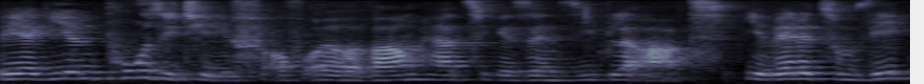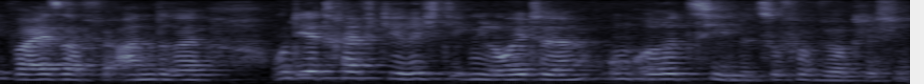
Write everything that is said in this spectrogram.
reagieren positiv auf eure warmherzige, sensible Art. Ihr werdet zum Wegweiser für andere und ihr trefft die richtigen Leute, um eure Ziele zu verwirklichen.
